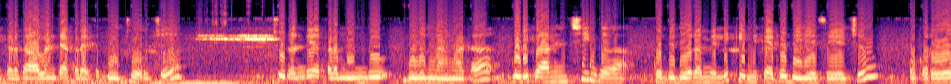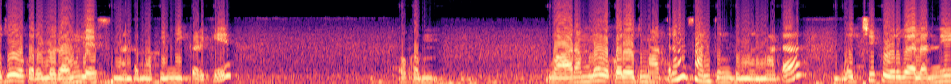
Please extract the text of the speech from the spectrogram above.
ఎక్కడ కావాలంటే అక్కడైతే కూర్చోవచ్చు. చూడండి అక్కడ ముందు గుడి ఉందన్నమాట. గుడి కానించి ఇంకా కొద్ది దూరం వెళ్ళి కిందికి అయితే దిగేసేయచ్చు. ఒక రోజు ఒక రెండు రౌండ్లు వేస్తుందంట మా పిన్ని ఇక్కడికి. ఒక వారంలో ఒక రోజు మాత్రం సంత ఉంటుందన్నమాట. వచ్చి కూరగాయలన్నీ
